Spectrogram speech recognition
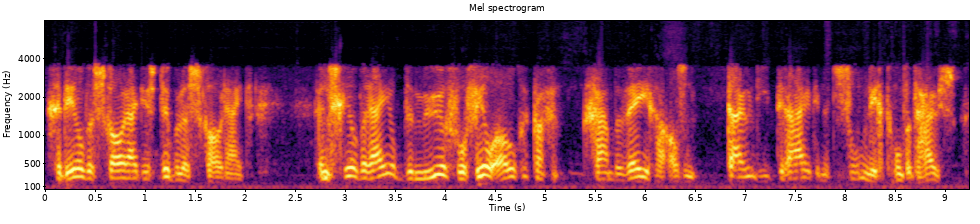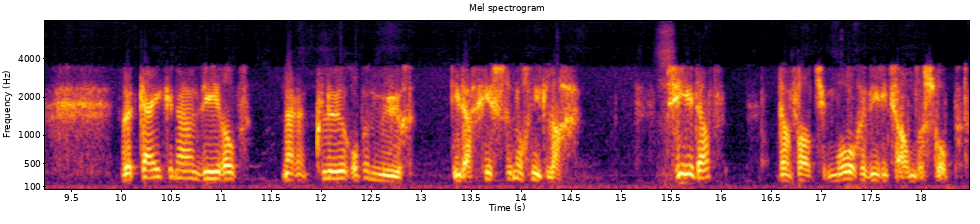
Gedeelde schoonheid is dubbele schoonheid. Een schilderij op de muur voor veel ogen kan gaan bewegen als een tuin die draait in het zonlicht rond het huis. We kijken naar een wereld, naar een kleur op een muur die daar gisteren nog niet lag. Zie je dat? Dan valt je morgen weer iets anders op.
